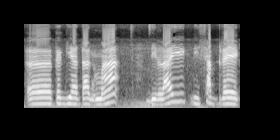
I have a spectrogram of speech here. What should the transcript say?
eh, kegiatan emak di like, di subscribe.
